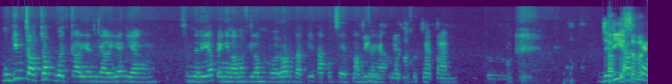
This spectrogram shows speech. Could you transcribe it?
mungkin cocok buat kalian-kalian yang sebenarnya pengen nonton film horor tapi takut setan Tapi kayak nggak takut setan. oke Jadi Tapi apa ser- ya?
